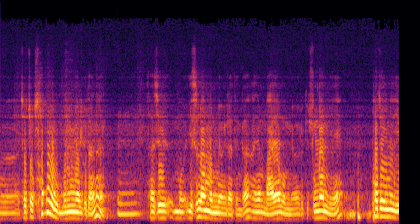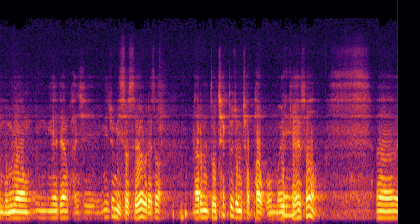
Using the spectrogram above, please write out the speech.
어, 저쪽 서구 문명보다는 음, 사실 뭐 이슬람 문명이라든가 아니면 마야 문명 이렇게 중남미에 퍼져 있는 이 문명에 대한 관심이 좀 있었어요. 그래서 나름 또 책도 좀 접하고 뭐 이렇게 네. 해서 어,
